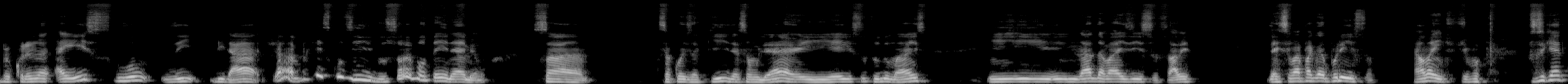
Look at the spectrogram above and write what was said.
Procurando a exclusividade. Ah, porque é exclusivo? Só eu voltei, né, meu? Essa, essa coisa aqui dessa mulher e isso tudo mais. E nada mais isso, sabe? Daí você vai pagar por isso. Realmente, tipo, você quer.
